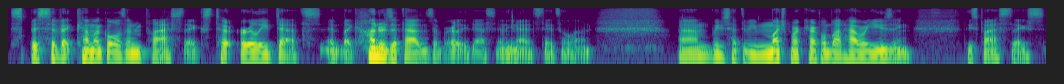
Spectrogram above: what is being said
specific chemicals in plastics to early deaths, and like hundreds of thousands of early deaths in the United States alone. Um, we just have to be much more careful about how we're using these plastics.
